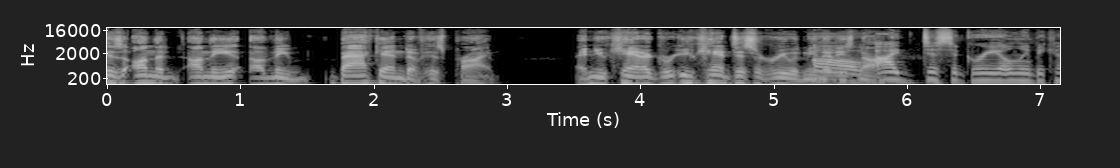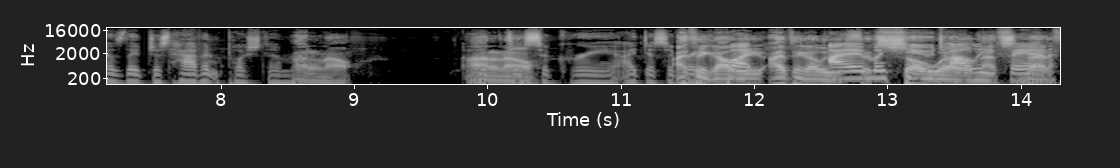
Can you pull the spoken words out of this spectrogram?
is on the on the on the back end of his prime. And you can't agree you can't disagree with me that he's Oh, not. I disagree only because they just haven't pushed him. I don't know. I don't know. Disagree. I disagree. I think But Ali I think Ali would I fit a so huge well Ali in that, fan. that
